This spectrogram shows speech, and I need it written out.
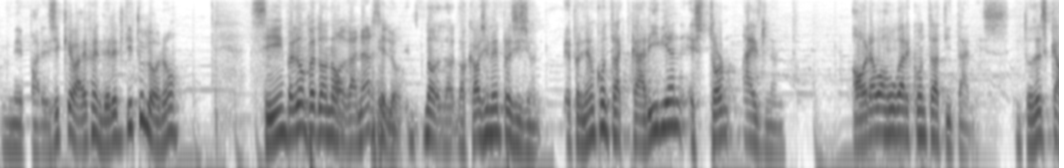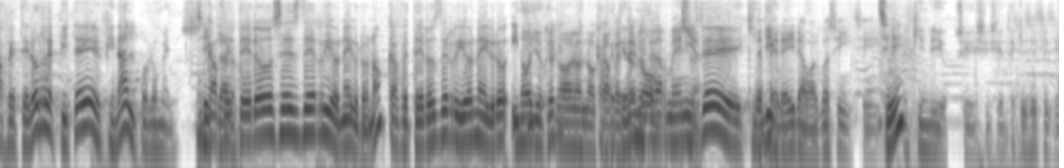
me parece que va a defender el título, ¿no? Sí. Perdón, perdón, no. O a ganárselo. Eh, No, no, no acabo de decir una imprecisión. Eh, Perdieron contra Caribbean Storm Island. Ahora va a jugar contra Titanes. Entonces, Cafeteros repite final, por lo menos. Sí, claro. Cafeteros es de Río Negro, ¿no? Cafeteros de Río Negro. Y No, yo creo que No, no, no, Cafetero Cafeteros de Armenia. Eso es de De Quindío. Pereira o algo así, sí. ¿Sí? El Quindío, sí, sí, sí, de Sí, sí, sí, sí.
